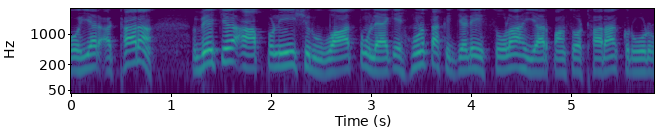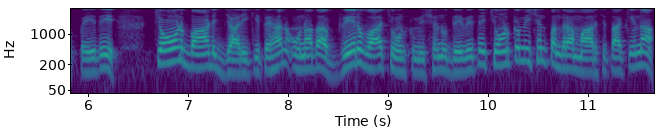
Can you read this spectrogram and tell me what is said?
2018 ਵਿੱਚ ਆਪਣੀ ਸ਼ੁਰੂਆਤ ਤੋਂ ਲੈ ਕੇ ਹੁਣ ਤੱਕ ਜਿਹੜੇ 16518 ਕਰੋੜ ਰੁਪਏ ਦੇ ਚੋਣ ਬਾਂਡ ਜਾਰੀ ਕੀਤੇ ਹਨ, ਉਹਨਾਂ ਦਾ ਵੇਰਵਾ ਚੋਣ ਕਮਿਸ਼ਨ ਨੂੰ ਦੇਵੇ ਤੇ ਚੋਣ ਕਮਿਸ਼ਨ 15 ਮਾਰਚ ਤੱਕ ਇਹਨਾਂ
